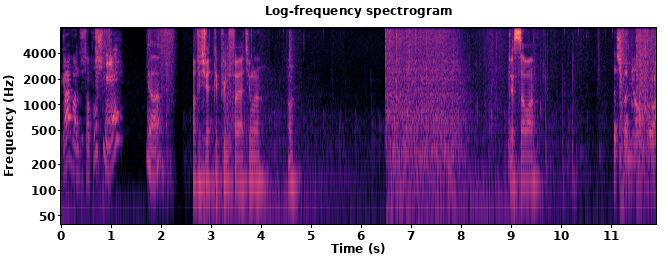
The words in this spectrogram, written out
Op 4 neutralized. Egal, wann sie schon pushen, hä? Ja. Hoffe, ich werde geprefeuert, Junge. Oh. Der ist sauer. Das schreibt mir auch vor.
